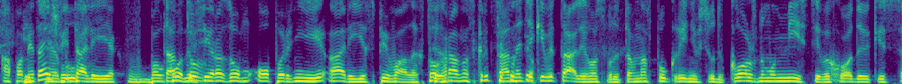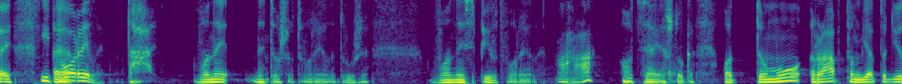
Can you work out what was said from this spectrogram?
А пам'ятаєш це в був- Італії, як в балкони Та то- всі разом оперні арії співали? Хто Ти- грав на скрипці, Та хто не співав? тільки в Італії, господи, та в нас по Україні всюди, в кожному місті виходив якийсь цей. І е, творили. Так, вони не то, що творили, друже, вони співтворили. Ага. Оце є штука. От тому раптом я тоді.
